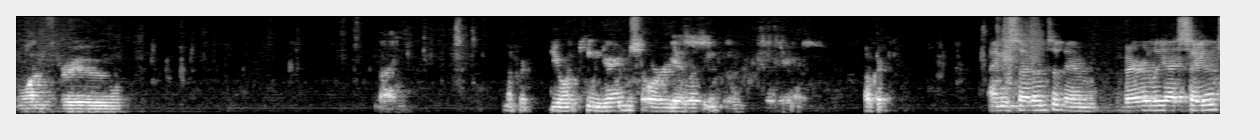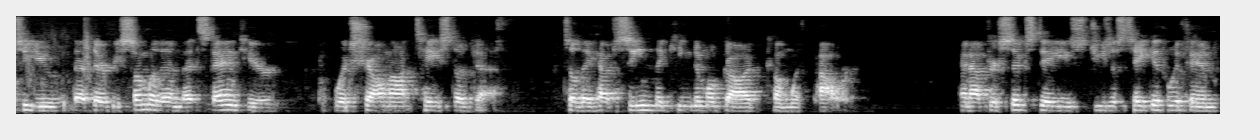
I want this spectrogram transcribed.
one through nine. Do you want King James or Yes. Living? And he said unto them, Verily I say unto you, that there be some of them that stand here, which shall not taste of death, till they have seen the kingdom of God come with power. And after six days Jesus taketh with him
